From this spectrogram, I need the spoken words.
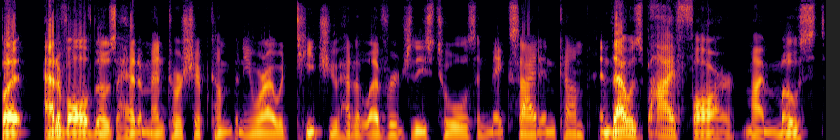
But out of all of those, I had a mentorship company where I would teach you how to leverage these tools and make side income. And that was by far my most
